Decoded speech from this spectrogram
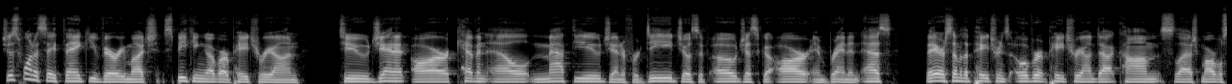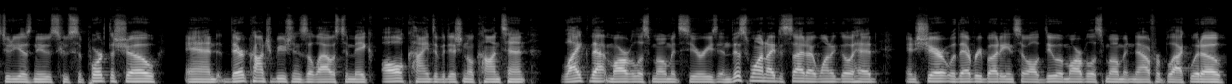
just want to say thank you very much. Speaking of our Patreon, to Janet R., Kevin L., Matthew, Jennifer D., Joseph O., Jessica R., and Brandon S. They are some of the patrons over at patreon.com slash Marvel Studios News who support the show, and their contributions allow us to make all kinds of additional content like that Marvelous Moment series. And this one, I decided I want to go ahead and share it with everybody. And so I'll do a Marvelous Moment now for Black Widow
